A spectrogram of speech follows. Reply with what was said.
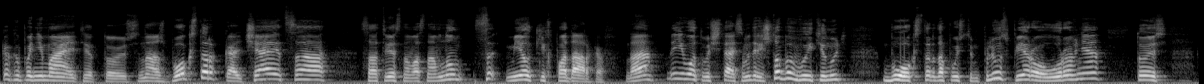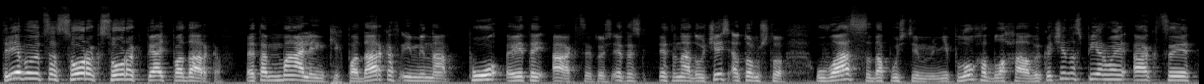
Как вы понимаете, то есть наш бокстер качается, соответственно, в основном с мелких подарков, да? И вот вы считаете, смотрите, чтобы вытянуть бокстер, допустим, плюс первого уровня, то есть требуется 40-45 подарков. Это маленьких подарков именно по этой акции. То есть это, это надо учесть о том, что у вас, допустим, неплохо блоха выкачана с первой акции,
